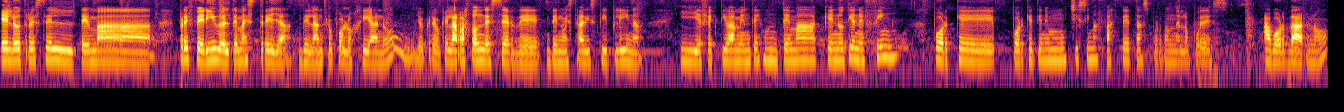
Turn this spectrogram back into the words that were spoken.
El otro es el tema preferido, el tema estrella de la antropología, ¿no? Yo creo que la razón de ser de, de nuestra disciplina y efectivamente es un tema que no tiene fin porque, porque tiene muchísimas facetas por donde lo puedes abordar. ¿no?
